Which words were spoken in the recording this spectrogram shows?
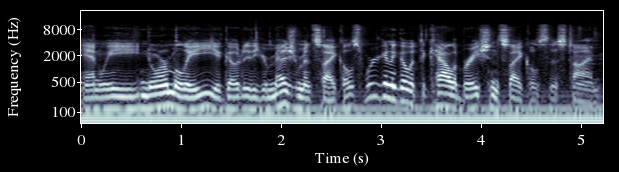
and we normally, you go to your measurement cycles, we're going to go with the calibration cycles this time.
